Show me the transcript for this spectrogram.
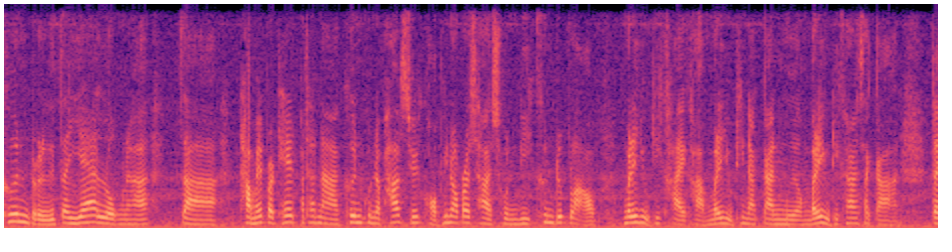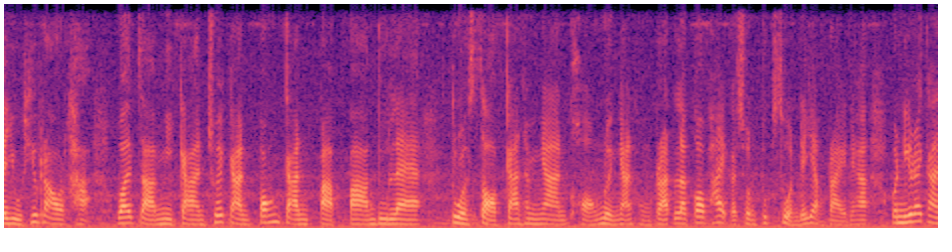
ขึ้นหรือจะแย่ลงนะคะ จะทำให้ประเทศพัฒนาขึ้นคุณภาพชีวิตของพี่น้องประชาชนดีขึ้นหรือเปล่า ไม่ได้อยู่ที่ใครค่ะ ไม่ได้อยู่ที่นักการเมือง ไม่ได้อยู่ที่ข้าราชการ แต่อยู่ที่เราค่ะ ว่าจะมีการช่วยการป้องกันปราบปรามดูแล ตรวจสอบการทำงานของหน่วยงานของรัฐ และก็ภาคเอกชนทุกส่วนได้อย่างไรนะคะวันนี้รายการ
